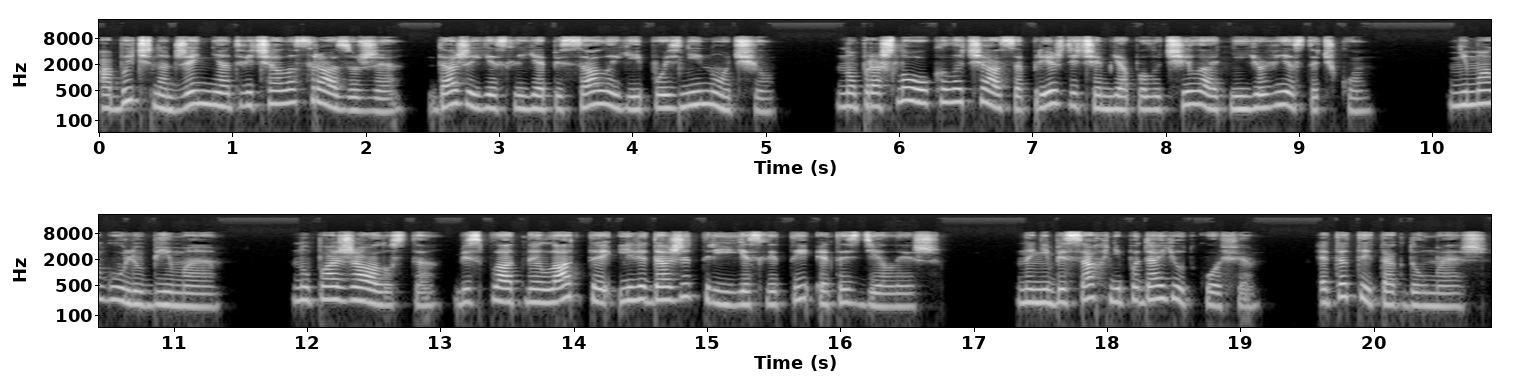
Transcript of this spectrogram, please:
Обычно Дженни отвечала сразу же, даже если я писала ей поздней ночью но прошло около часа, прежде чем я получила от нее весточку. Не могу, любимая. Ну, пожалуйста, бесплатный латте или даже три, если ты это сделаешь. На небесах не подают кофе. Это ты так думаешь.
